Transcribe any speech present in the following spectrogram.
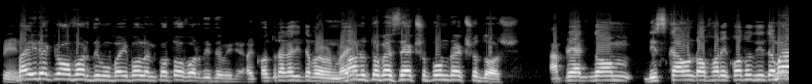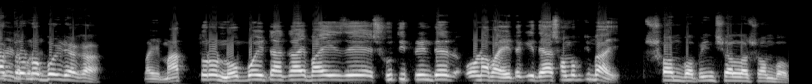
প্রিন্ট ভাই এটা একটা অফার দিব ভাই বলেন কত অফার দিতে এটা? ভাই কত টাকা দিতে পারবেন ভাই? মানুষ তো বেশি একশো পনেরো একশো দশ। আপনি একদম ডিসকাউন্ট অফারে কত দিতে মাত্র এটা বলেন? নব্বই টাকা। ভাই মাত্র নব্বই টাকায় ভাই যে সুতি প্রিন্টের ওনা ভাই এটা কি দেওয়া সম্ভব কি ভাই? সম্ভব ইনশাল্লাহ সম্ভব।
